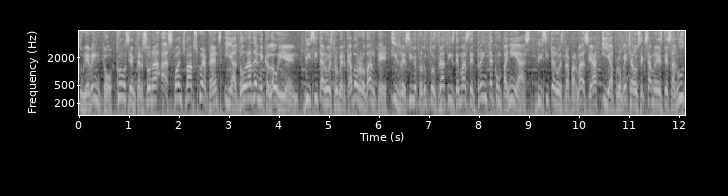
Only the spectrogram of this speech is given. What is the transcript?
un evento. Conoce en persona a SpongeBob SquarePants y a Dora de Nickelodeon. Visita nuestro mercado rodante y recibe productos gratis de más de 30 compañías. Visita nuestra farmacia y aprovecha los exámenes de salud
